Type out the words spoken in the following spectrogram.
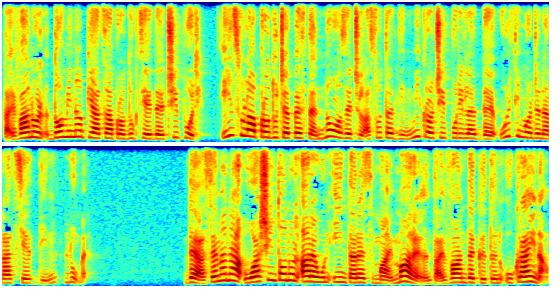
Taiwanul domină piața producției de chipuri. Insula produce peste 90% din microchipurile de ultimă generație din lume. De asemenea, Washingtonul are un interes mai mare în Taiwan decât în Ucraina.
